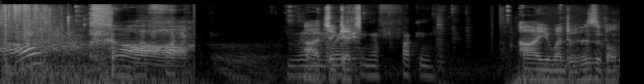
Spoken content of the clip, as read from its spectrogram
Ow! Oh, Ah, to get- wasting a fucking. Ah, you went invisible.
